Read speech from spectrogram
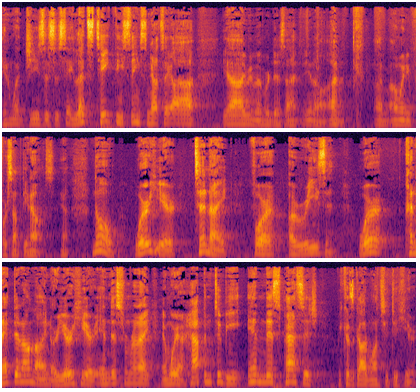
in what Jesus is saying. Let's take these things and not say, ah, yeah, I remember this. I, you know, I'm, I'm, I'm waiting for something else. Yeah. No, we're here tonight for a reason. We're connected online, or you're here in this room tonight, and we happen to be in this passage because God wants you to hear.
